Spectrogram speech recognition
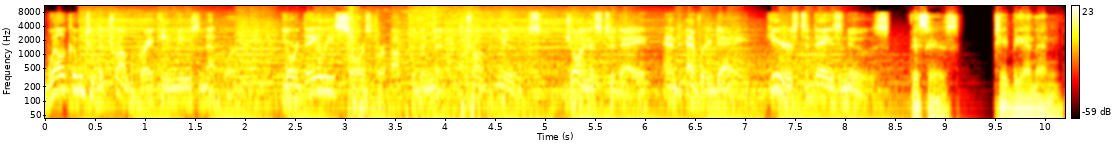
Welcome to the Trump Breaking News Network, your daily source for up-to-the-minute Trump news. Join us today and every day. Here's today's news. This is TBNN.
